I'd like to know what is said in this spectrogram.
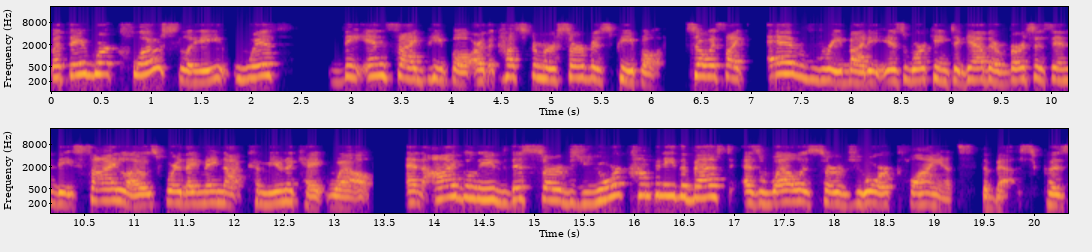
but they work closely with the inside people or the customer service people. So it's like everybody is working together versus in these silos where they may not communicate well. And I believe this serves your company the best as well as serves your clients the best because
